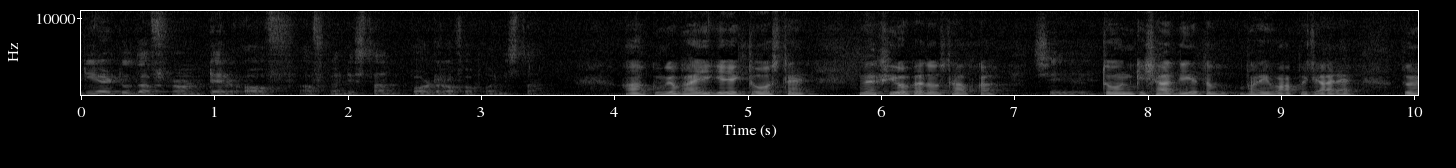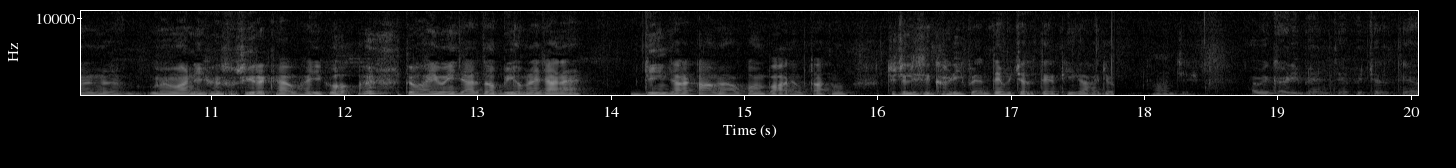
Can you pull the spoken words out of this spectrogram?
near to the frontier of Afghanistan border of Afghanistan हाँ क्योंकि भाई के एक दोस्त है मैक्सिको का दोस्त है आपका। जी। तो उनकी शादी है तो भाई वहाँ पे जा रहा है। तो उन्होंने मेहमानी खसूसी रखा है भाई को। तो भाई वहीं जा रहा है तो अभी हमने जाना है। तीन चार काम है आपको मैं बाद में बताता हूँ तो चलिए से घड़ी पहनते हैं फिर चलते हैं ठीक है आ जाओ। हाँ जी। अभी घड़ी पहनते हैं फिर चलते हैं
